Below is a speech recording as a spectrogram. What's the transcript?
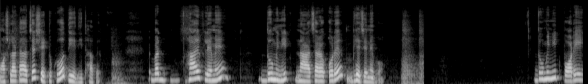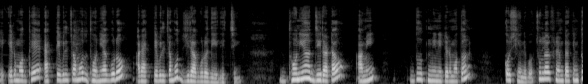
মশলাটা আছে, সেটুকুও দিয়ে দিতে হবে। এবার হাই ফ্লেমে দু মিনিট নাড়াচাড়া করে ভেজে নেব। দু মিনিট পরে এর মধ্যে এক টেবিল চামচ ধনিয়া গুঁড়ো আর এক টেবিল চামচ জিরা গুঁড়ো দিয়ে দিচ্ছি। ধনিয়া জিরাটাও আমি দু মিনিটের মতন কষিয়ে নেব। চুলার ফ্লেমটা কিন্তু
